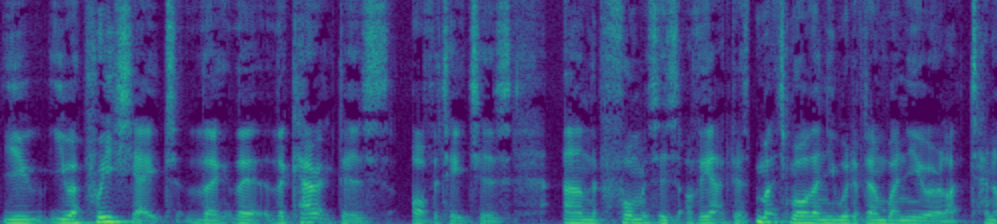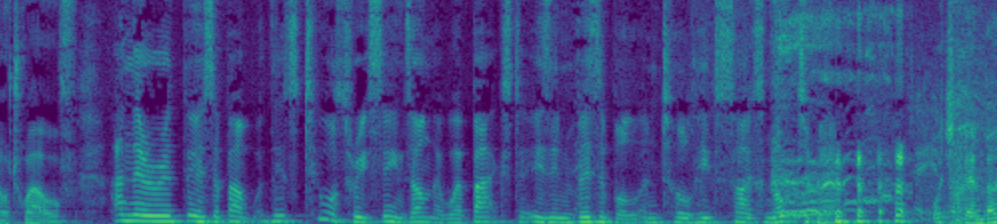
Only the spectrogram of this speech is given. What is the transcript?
you you appreciate the, the the characters of the teachers and the performances of the actors much more than you would have done when you were like ten or twelve. And there, are, there's about there's two or three scenes, aren't there, where Baxter is invisible until he decides not to be. Watch it, Bembo.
